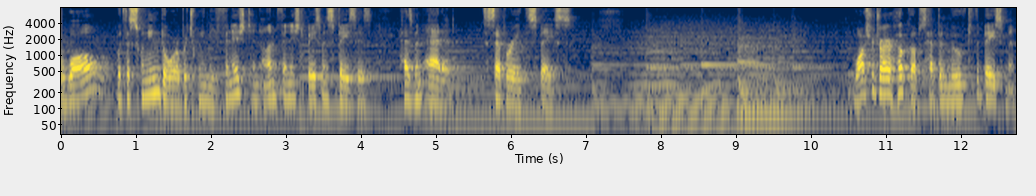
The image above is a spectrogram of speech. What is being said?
The wall with the swinging door between the finished and unfinished basement spaces has been added to separate the space. Washer dryer hookups have been moved to the basement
